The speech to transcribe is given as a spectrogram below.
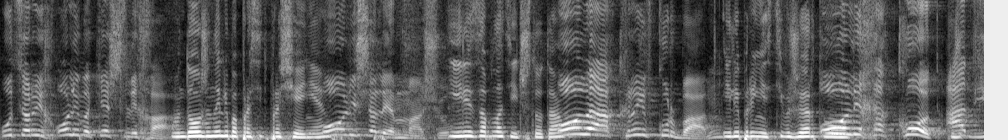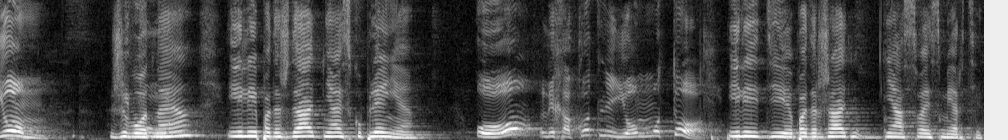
он должен или попросить прощения, или заплатить что-то, или принести в жертву животное, или подождать дня искупления. Или подержать дня своей смерти.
